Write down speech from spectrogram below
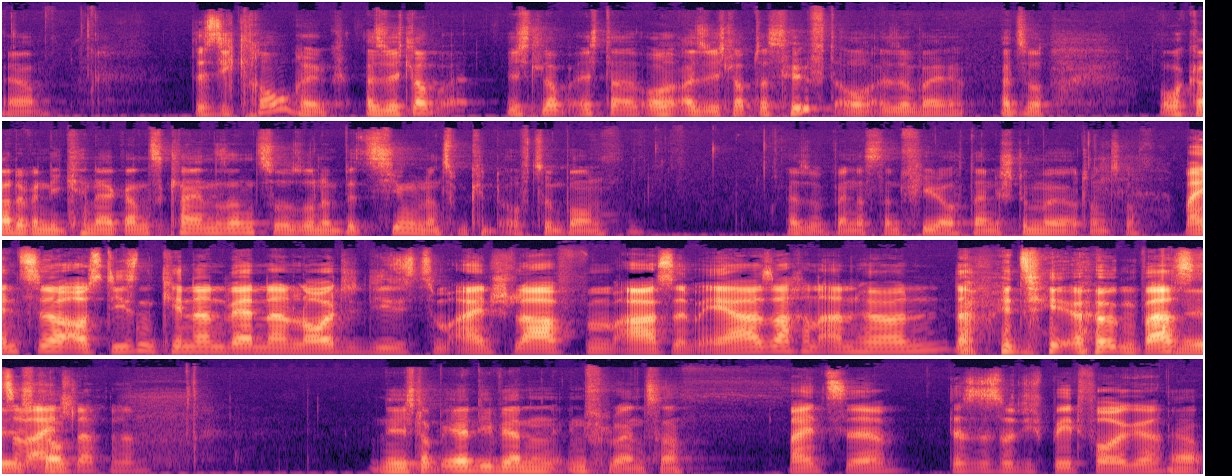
Ja. Das ist Traurig. Also ich glaube, ich glaube echt, da- also ich glaube, das hilft auch, also weil, also auch gerade wenn die Kinder ganz klein sind, so, so eine Beziehung dann zum Kind aufzubauen. Also wenn das dann viel auch deine Stimme hört und so. Meinst du, aus diesen Kindern werden dann Leute, die sich zum Einschlafen ASMR-Sachen anhören, damit sie irgendwas Nee, zum glaub- Einschlafen haben? Nee, ich glaube eher, die werden Influencer. Meinst du? Das ist so die Spätfolge? Ja.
